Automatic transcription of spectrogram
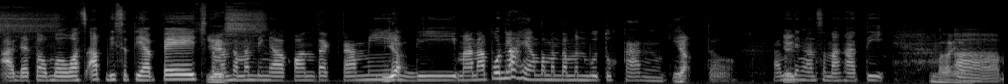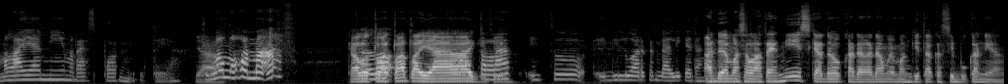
Ada tombol WhatsApp di setiap page. Yes. Teman-teman tinggal kontak kami Ya. di mana pun lah yang teman-teman butuhkan gitu. Ya. Kami Ya. dengan senang hati Melayani. eh, melayani, merespon gitu ya. Ya. Cuma mohon maaf kalau telat-telat lah ya kalau gitu ya. telat itu di luar kendali kadang. ada masalah teknis kadang kadang-kadang memang kita kesibukan yang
